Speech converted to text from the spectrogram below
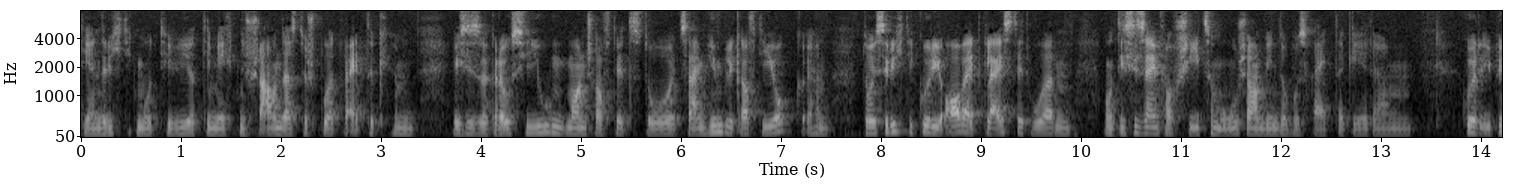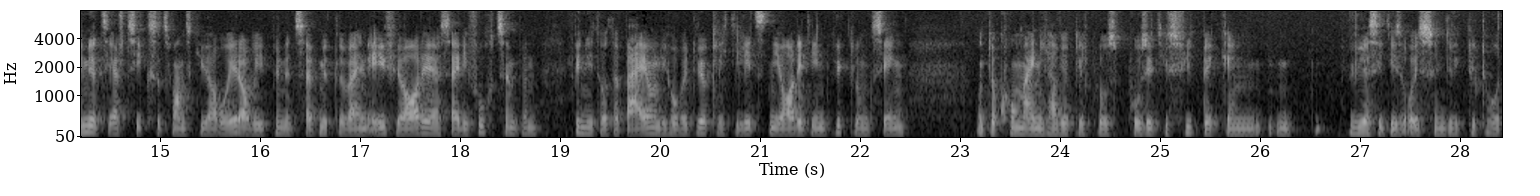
Die haben richtig motiviert, die möchten schauen, dass der Sport weiterkommt. Es ist eine große Jugendmannschaft jetzt da, jetzt auch im Hinblick auf die Jog. Ähm, da ist richtig gute Arbeit geleistet worden und das ist einfach schön zum Anschauen, wenn da was weitergeht. Ähm, gut, ich bin jetzt erst 26 Jahre alt, aber ich bin jetzt seit mittlerweile elf Jahren, seit ich 15 bin, bin ich da dabei und ich habe halt wirklich die letzten Jahre die Entwicklung gesehen. Und da kann man eigentlich auch wirklich bloß positives Feedback geben, wie sich das alles so entwickelt hat.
